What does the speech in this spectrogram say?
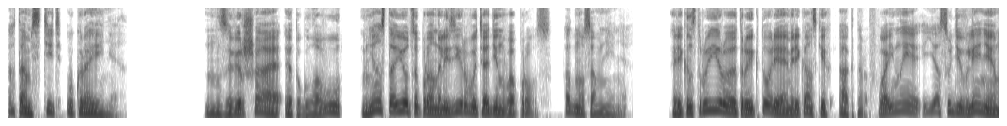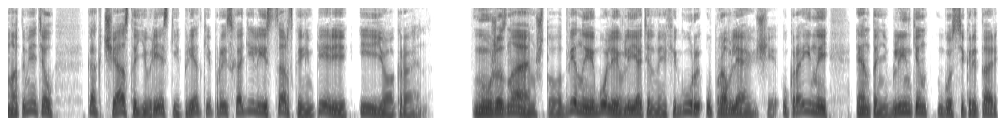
Отомстить Украине. Завершая эту главу, мне остается проанализировать один вопрос, одно сомнение. Реконструируя траектории американских акторов войны, я с удивлением отметил, как часто еврейские предки происходили из царской империи и ее окраин. Мы уже знаем, что две наиболее влиятельные фигуры, управляющие Украиной, Энтони Блинкен, госсекретарь,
